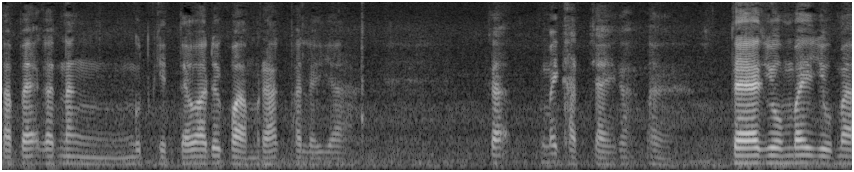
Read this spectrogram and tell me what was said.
ตาแปะก็นั่งหงุดหงิดแต่ว่าด้วยความรักภรรยา ก็ไม่ขัดใจก็ เออ แต่อยู่ไปอยู่มา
